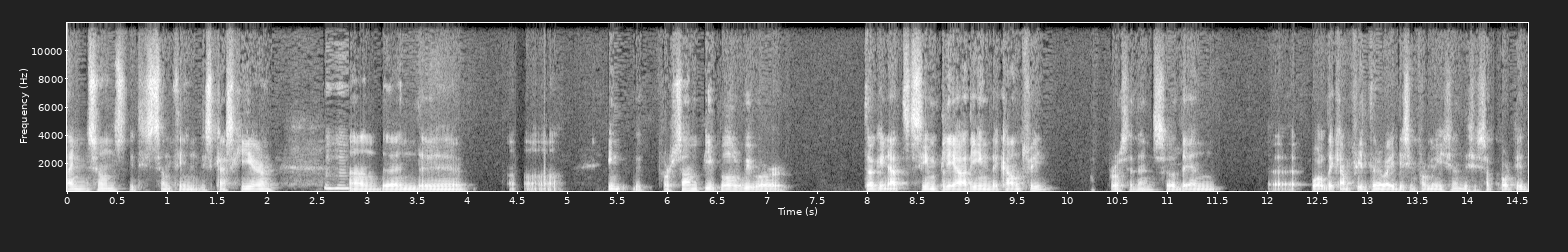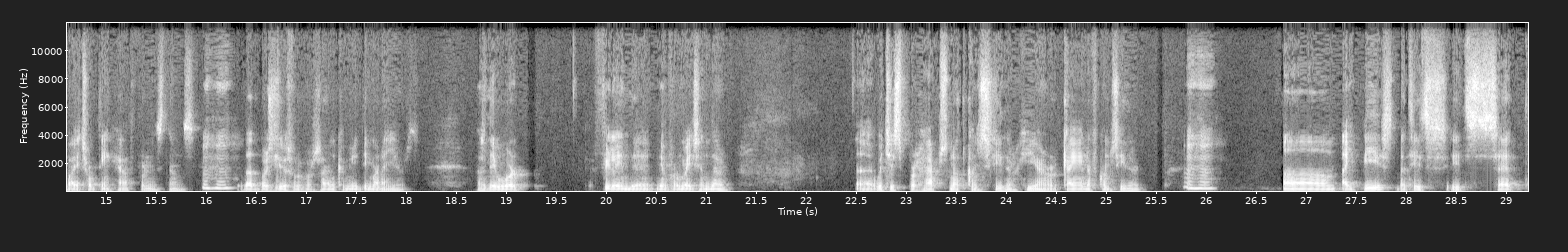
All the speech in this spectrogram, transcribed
time zones. It is something discussed here. Mhm. And then the, uh, in, for some people, we were talking at simply adding the country of precedents. So then, uh, well, they can filter by this information. This is supported by Sorting Hat, for instance. hmm That was useful for some community managers as they were filling the, the information there, uh, which is perhaps not considered here or kind of considered. hmm Um, IPs, that it's it's set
